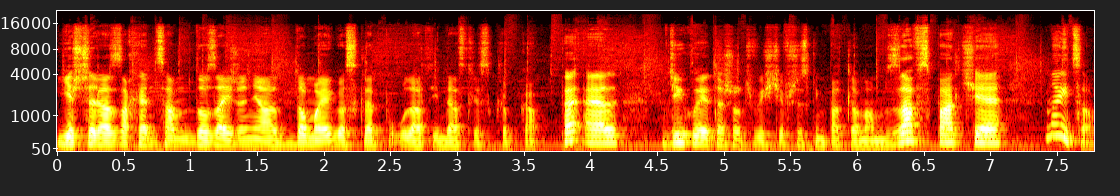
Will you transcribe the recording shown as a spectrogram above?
Jeszcze raz zachęcam do zajrzenia do mojego sklepu ulatindustries.pl. Dziękuję też oczywiście wszystkim patronom za wsparcie. No i co?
